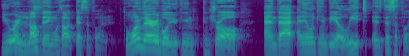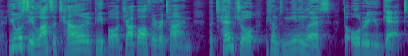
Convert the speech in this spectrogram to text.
you are nothing without discipline. The one variable you can control and that anyone can be elite is discipline. You will see lots of talented people drop off over time. Potential becomes meaningless the older you get.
